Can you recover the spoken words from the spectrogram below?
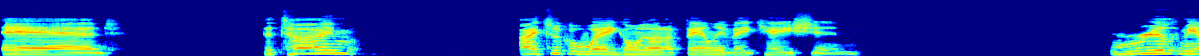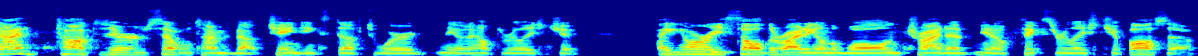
and the time I took away going on a family vacation. Really, I mean, I talked to her several times about changing stuff to where you know to help the relationship. I already saw the writing on the wall and try to you know fix the relationship also.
